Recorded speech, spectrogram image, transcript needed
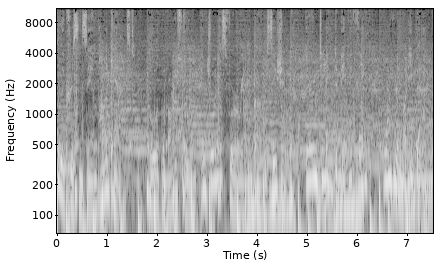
to the Chris and Sam podcast. Pull up a bar stool and join us for a random conversation, guaranteed to make you think or your money back.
